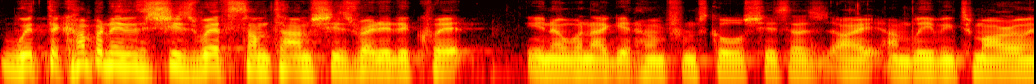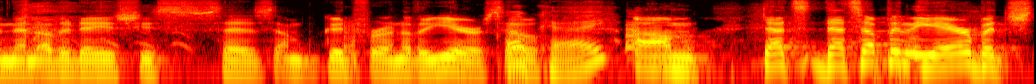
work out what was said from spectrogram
With the company that she's with, sometimes she's ready to quit. You know, when I get home from school, she says, "All right, I'm leaving tomorrow," and then other days she says, "I'm good for another year." So, Okay. um, that's that's up in the air, but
